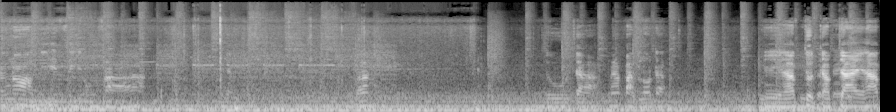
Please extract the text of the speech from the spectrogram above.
้างนอก 24 องศาเนี่ยเห็นปะดูจากหน้าปัดรถอะ นี่ครับ จุดกลับใจครับ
